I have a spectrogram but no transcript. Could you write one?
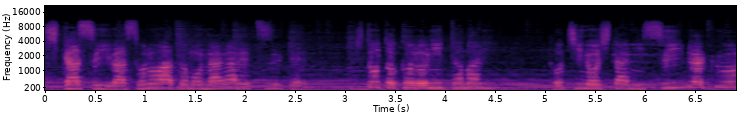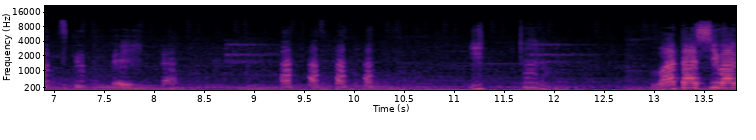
地下水はその後も流れ続けひとところにたまり土地の下に水脈を作っていた。言ったろ私は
